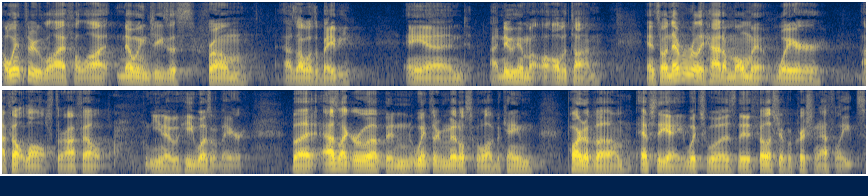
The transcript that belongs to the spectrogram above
I went through life a lot knowing Jesus from as I was a baby, and I knew him all the time. And so I never really had a moment where I felt lost or I felt, you know, he wasn't there. But as I grew up and went through middle school, I became part of um, FCA, which was the Fellowship of Christian Athletes.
